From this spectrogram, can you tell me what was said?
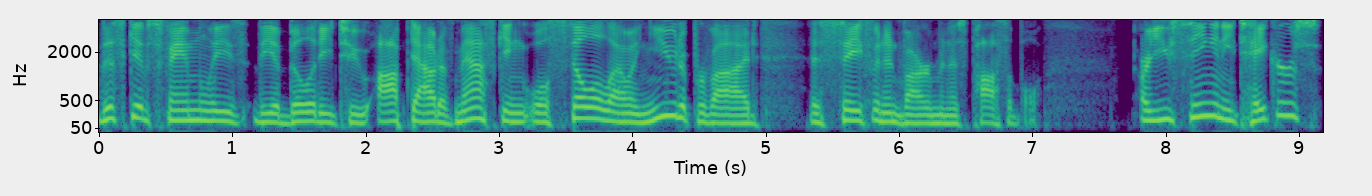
this gives families the ability to opt out of masking while still allowing you to provide as safe an environment as possible. Are you seeing any takers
